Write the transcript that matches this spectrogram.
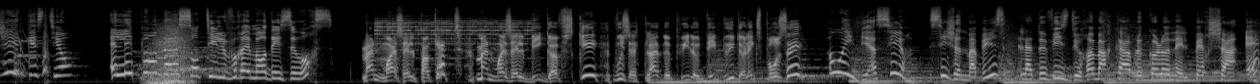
J'ai une question. Les pandas sont-ils vraiment des ours? Mademoiselle Pocket, Mademoiselle Bigovski, vous êtes là depuis le début de l'exposé? Oui, bien sûr. Si je ne m'abuse, la devise du remarquable colonel Perchin est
